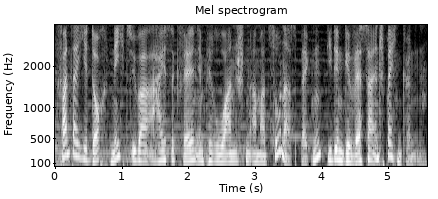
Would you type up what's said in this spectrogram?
fand er jedoch nichts über heiße Quellen im peruanischen Amazonasbecken, die dem Gewässer entsprechen könnten.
